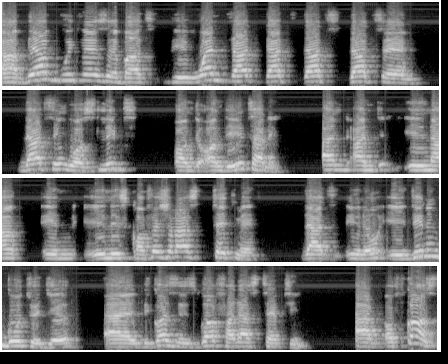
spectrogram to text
Uh, have witness about the when that that that that um, that thing was leaked on the on the internet, and and in a, in in his confessional statement that you know he didn't go to jail uh, because his godfather stepped in. And of course,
